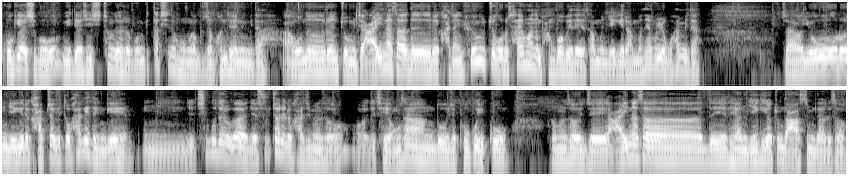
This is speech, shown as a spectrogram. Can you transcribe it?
고기하시고 위대하신 시청자 여러분, 삐딱시선 공간 무전 컨테이너입니다. 아, 오늘은 좀 이제 아이나사들을 가장 효율적으로 사용하는 방법에 대해서 한번 얘기를 한번 해보려고 합니다. 자, 요런 얘기를 갑자기 또 하게 된 게, 음, 이제 친구들과 이제 술자리를 가지면서, 어, 이제 제 영상도 이제 보고 있고, 그러면서 이제 아이나사드에 대한 얘기가 좀 나왔습니다. 그래서,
